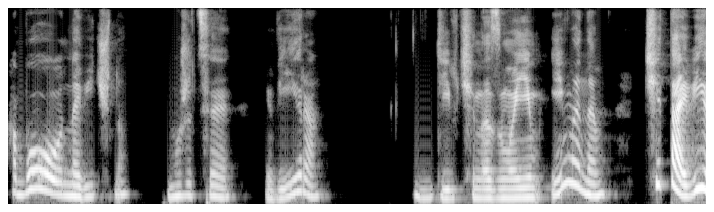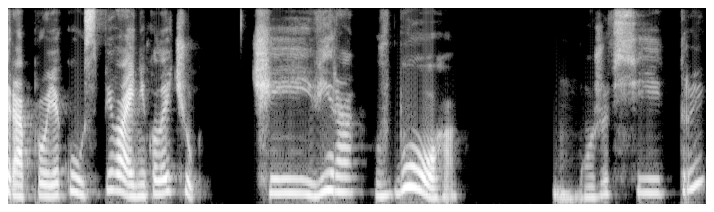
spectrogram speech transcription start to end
або навічно. Може, це віра? Дівчина з моїм іменем? Чи та віра, про яку співає Ніколайчук? Чи віра в Бога? Може, всі три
